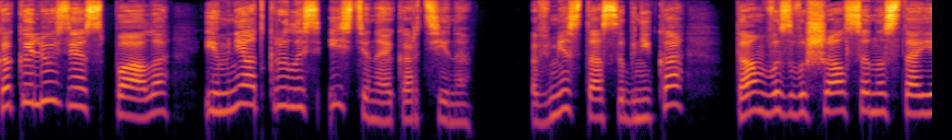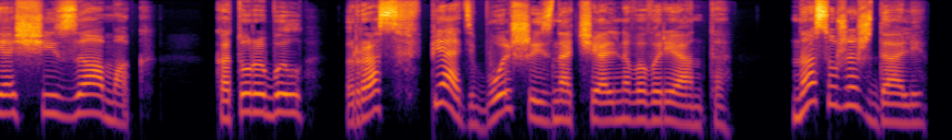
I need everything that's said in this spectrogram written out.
как иллюзия спала, и мне открылась истинная картина — Вместо особняка там возвышался настоящий замок, который был раз в пять больше изначального варианта. Нас уже ждали.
